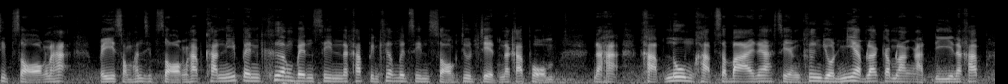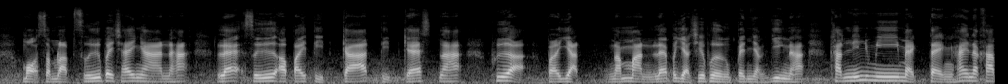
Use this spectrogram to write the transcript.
2012 นะฮะ ปี 2012 นะครับ คันนี้เป็นเครื่องเบนซินนะครับ เป็นเครื่องเบนซิน 2.7 นะครับผมนะฮะ ขับนุ่มขับสบายนะ เสียงเครื่องยนต์เงียบและกำลังอัดดีนะครับ เหมาะสำหรับซื้อไปใช้งานนะฮะ และซื้อเอาไปติดก๊าซติดแก๊สนะฮะ เพื่อประหยัดน้ำมันและประหยัดเชื้อเพลิงเป็นอย่างยิ่งนะฮะคันนี้มีแม็กแต่งให้นะครับ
